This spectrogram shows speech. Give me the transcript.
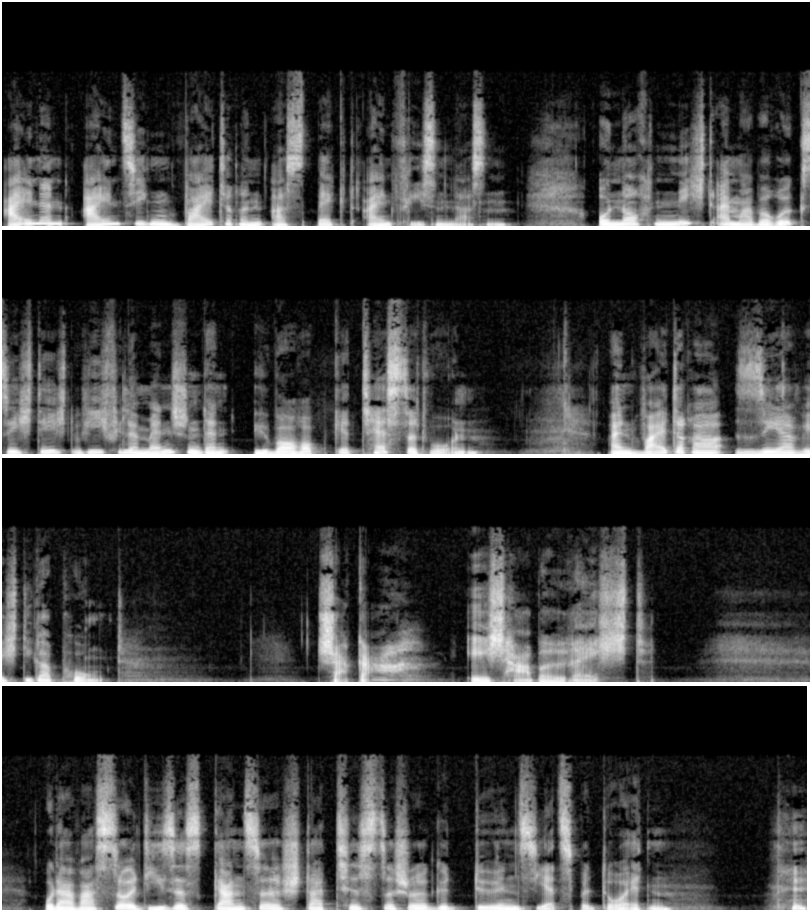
einen einzigen weiteren Aspekt einfließen lassen und noch nicht einmal berücksichtigt, wie viele Menschen denn überhaupt getestet wurden. Ein weiterer sehr wichtiger Punkt. Chaka, ich habe recht. Oder was soll dieses ganze statistische Gedöns jetzt bedeuten?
